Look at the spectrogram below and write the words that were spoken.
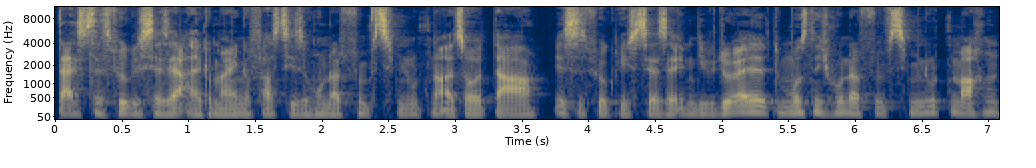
da ist das wirklich sehr, sehr allgemein gefasst, diese 150 Minuten. Also da ist es wirklich sehr, sehr individuell. Du musst nicht 150 Minuten machen.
